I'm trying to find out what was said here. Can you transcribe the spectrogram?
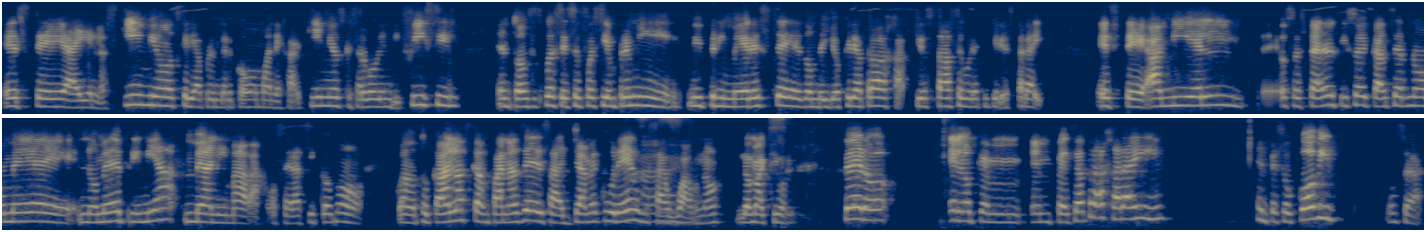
este, ahí en las quimios, quería aprender cómo manejar quimios, que es algo bien difícil. Entonces, pues ese fue siempre mi, mi primer, este, donde yo quería trabajar. Yo estaba segura que quería estar ahí. Este, a mí el, o sea, estar en el piso de cáncer no me, no me deprimía, me animaba. O sea, era así como cuando tocaban las campanas de esa, ya me curé, o sea, wow, ¿no? Lo máximo. Pero en lo que empecé a trabajar ahí, empezó COVID, o sea,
